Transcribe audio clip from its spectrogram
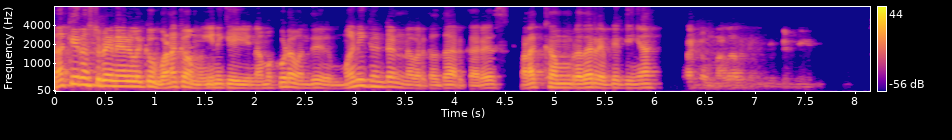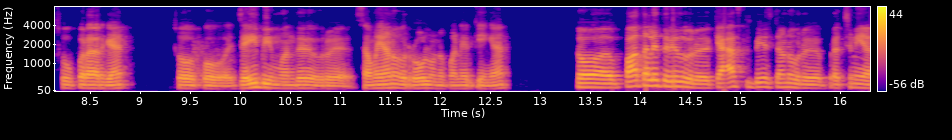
நக்கீரன் ஸ்டுடியோ நேயர்களுக்கு வணக்கம். இன்னைக்கு நம்ம கூட வந்து மணிகண்டன் அவர்கள் தான் இருக்காரு. வணக்கம் பிரதர் எப்படி இருக்கீங்க? வணக்கம் நல்லா இருக்கேன். சூப்பரா இருக்கேன். ஸோ இப்போ ஜெய் பீம் வந்து ஒரு செமையான ஒரு ரோல் ஒன்று பண்ணியிருக்கீங்க ஸோ பார்த்தாலே தெரியுது ஒரு கேஸ்ட் பேஸ்டான ஒரு பிரச்சனையை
